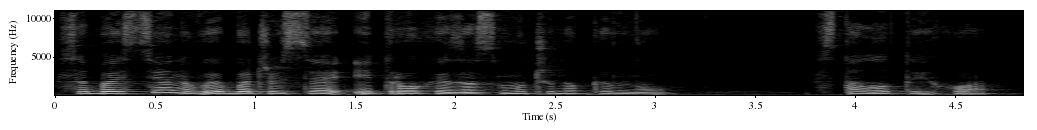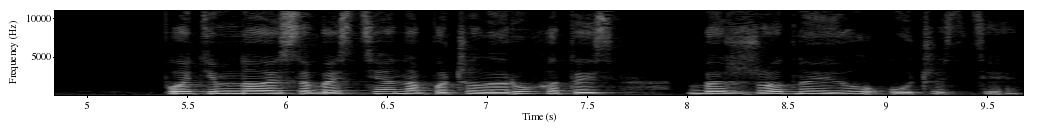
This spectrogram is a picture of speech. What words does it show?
Себастьян вибачився і трохи засмучено кивнув. Стало тихо. Потім ноги Себастьяна почали рухатись без жодної його участі.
